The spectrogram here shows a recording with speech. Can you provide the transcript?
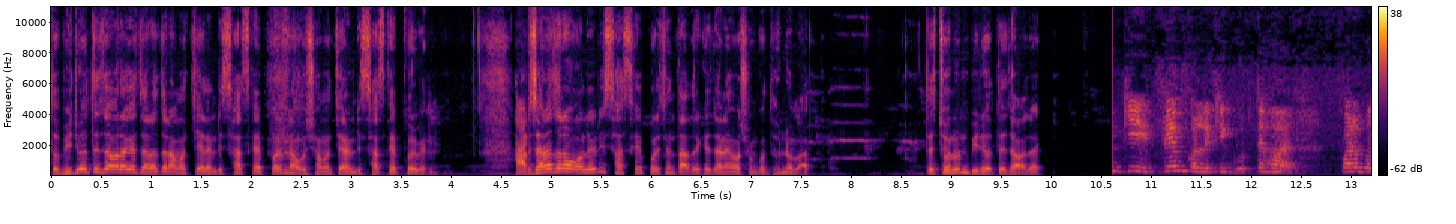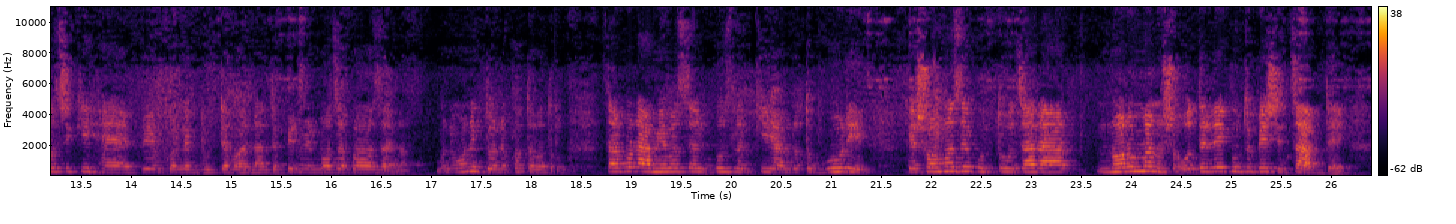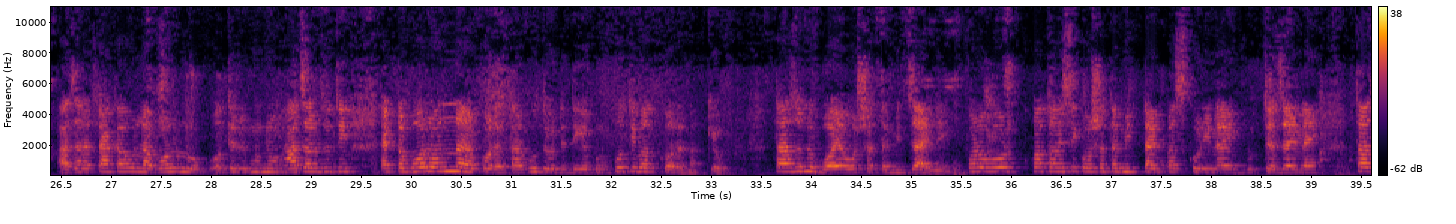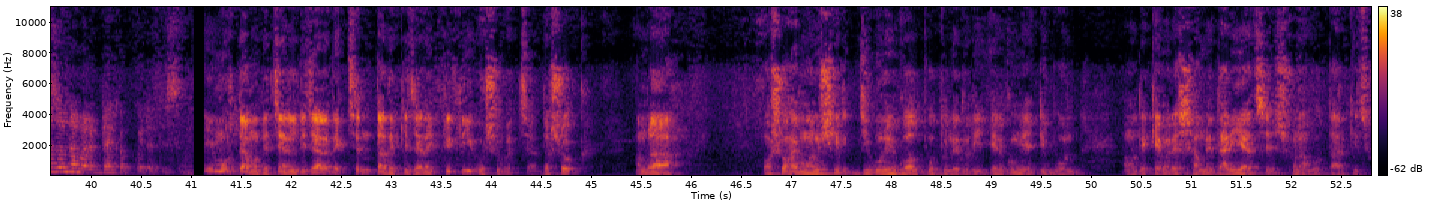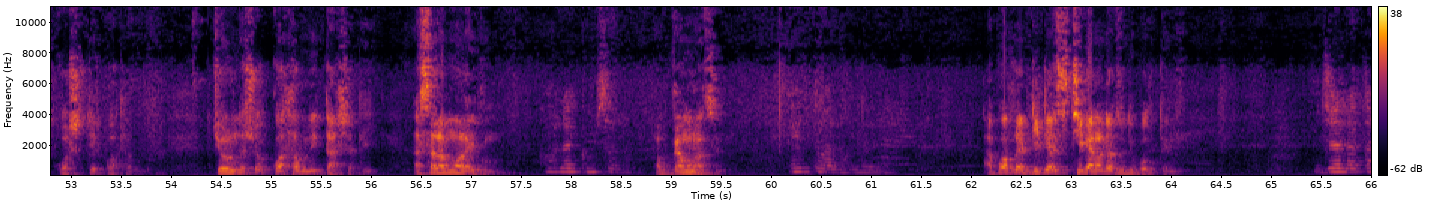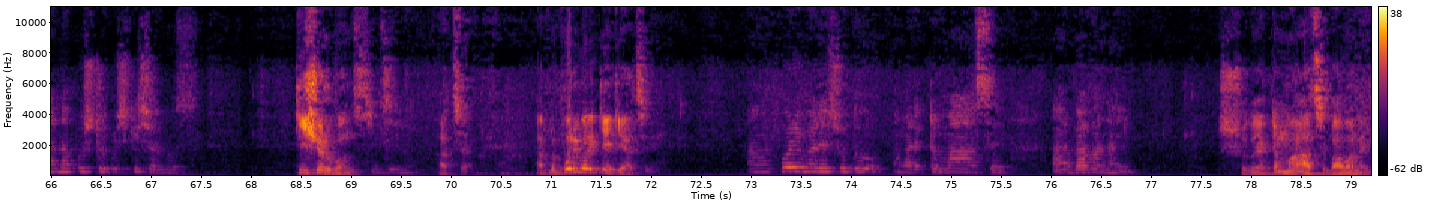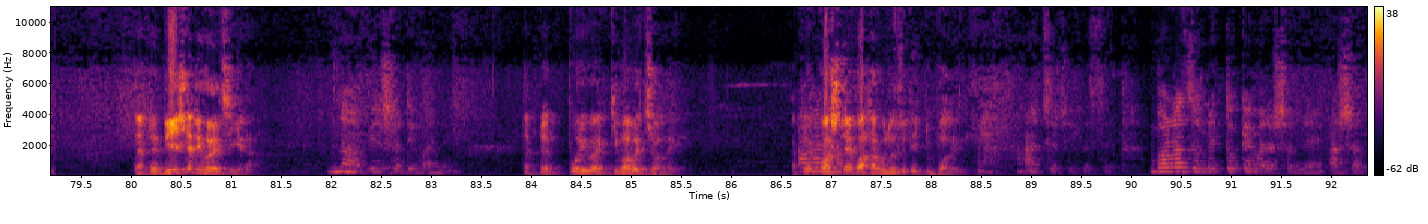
তো ভিডিওতে যাওয়ার আগে যারা যারা আমার চ্যানেলটি সাবস্ক্রাইব করেন অবশ্যই আমার চ্যানেলটি সাবস্ক্রাইব করবেন। আর যারা যারা অলরেডি সাবস্ক্রাইব করেছেন, তাদেরকে জানাই অসংখ্য ধন্যবাদ। তো চলুন ভিডিওতে যাওয়া যাক। কি, প্রেম করলে কি ঘুরতে হয়? পরে বলছে কি হ্যাঁ প্রেম করলে ঘুরতে হয় না তো প্রেমের মজা পাওয়া যায় না। মানে অনেক ধরনের কথাবার্তা। তারপরে আমি আবার বুঝলাম কি, আমরা তো গরিব। সমাজে কিন্তু যারা নরম মানুষ ওদের কিন্তু বেশি চাপ দেয়। আর যারা টাকাওয়ালা বড় লোক, ওদের মনে হাজার যদি একটা বড় অন্যায় করে, তার প্রতি ওদের দিকে কোনো প্রতিবাদ করে না কেউ। তার জন্য ভয়ে ওর সাথে আমি যাই নাই। পরে ওর কথা হয়েছে ওর সাথে আমি টাইম পাস করি নাই, ঘুরতে যাই নাই। তার জন্য আমার ব্রেকআপ করে দিছে। এই মুহূর্তে আমাদের চ্যানেলটি যারা দেখছেন, তাদেরকে জানাই প্রীতি ও শুভেচ্ছা। দর্শক, আমরা অসহায় মানুষের জীবনের গল্প তুলে ধরি। এরকমই একটি বোন আমাদের ক্যামেরার সামনে দাঁড়িয়ে আছে শোনাবো তার কিছু কষ্টের কথাগুলো চলুন দর্শক কথা বলি তার সাথেই। আসসালামু আলাইকুম। ওয়ালাইকুম সালাম। আপু কেমন আছেন? এই তো আলহামদুলিল্লাহ। আপু আপনার ডিটেলস ঠিকানাটা যদি বলতেন। জেলা থানা পোস্ট অফিস কিশোরগঞ্জ। কিশোরগঞ্জ? জি। আচ্ছা। আপনার পরিবারে কে কে আছে? আমার পরিবারে শুধু আমার একটা মা আছে আর বাবা নাই। শুধু একটা মা আছে বাবা নাই। তা আপনার বিয়ে শাদী হয়েছে কিনা? না বিয়ে শাদী হয় নাই তা আপনার পরিবার কীভাবে চলে? আপনার কষ্টের কথাগুলো যদি একটু বলেন। আচ্ছা ঠিক আছে। বলার জন্যই তো ক্যামেরার সামনে আসা।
